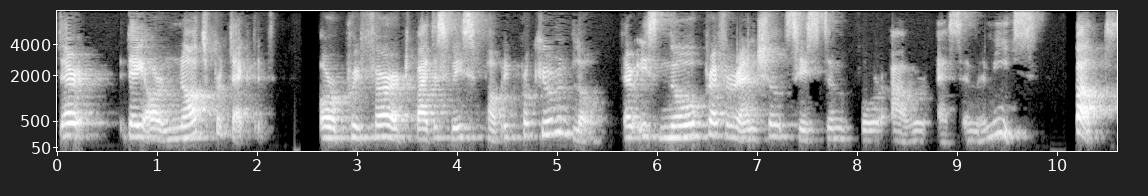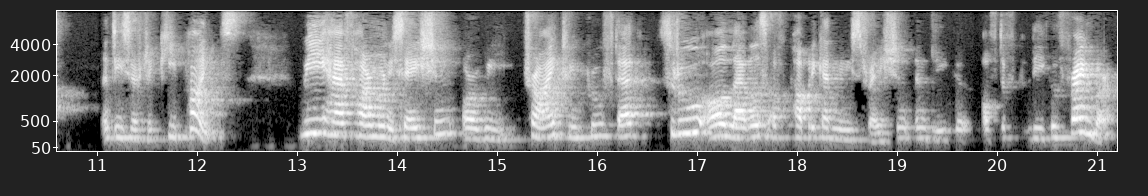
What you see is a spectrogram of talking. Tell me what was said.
they're, they are not protected or preferred by the Swiss public procurement law. There is no preferential system for our SMMEs. But, and these are the key points, we have harmonization or we try to improve that through all levels of public administration and legal of the legal framework.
